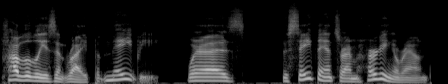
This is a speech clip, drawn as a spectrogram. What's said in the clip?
probably isn't right, but maybe. Whereas the safe answer I'm hurting around,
